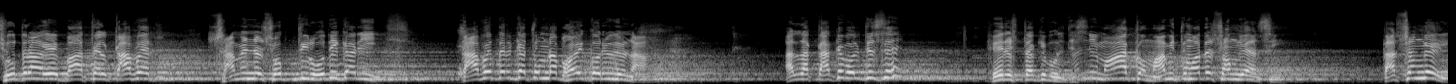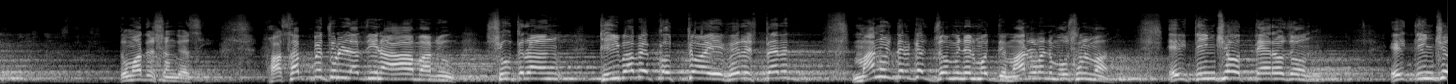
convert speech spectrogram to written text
সুতরাং এই বাতেল কাফের সামান্য শক্তির অধিকারী, কাফেরদেরকে তোমরা ভয় করিও না। আল্লাহ কাকে বলতেছে? ফেরেস্তাকে বলতেছে। মা কম, আমি তোমাদের সঙ্গে আছি। কার সঙ্গে? তোমাদের সঙ্গে আছি। ফাসাব্বেতুল্লাজিনা মানু সুতরাং কীভাবে করতে হয় ফেরেস্তার মানুষদেরকে জমিনের মধ্যে, মানুষ মানে মুসলমান, এই তিনশো তেরো জন এই তিনশো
